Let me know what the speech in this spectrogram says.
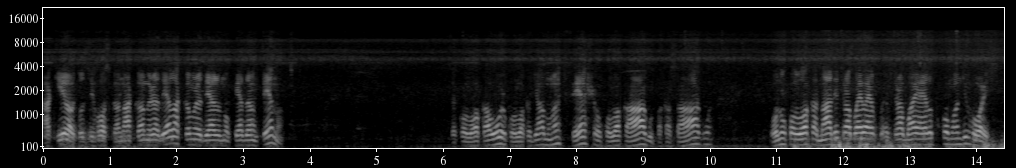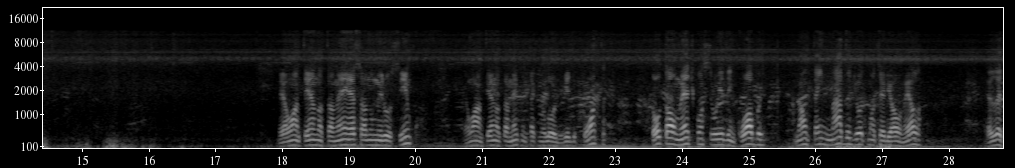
Aqui, ó, tô desenroscando a câmera dela, a câmera dela no pé da antena. Coloca ouro, coloca diamante, fecha, ou coloca água para caçar água. Ou não coloca nada e trabalha, trabalha ela com comando de voz. É uma antena também, essa número 5. É uma antena também com tecnologia de ponta. Totalmente construída em cobre. Não tem nada de outro material nela. Ela é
